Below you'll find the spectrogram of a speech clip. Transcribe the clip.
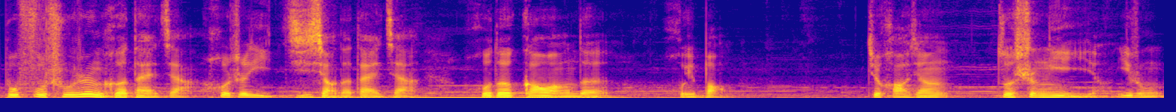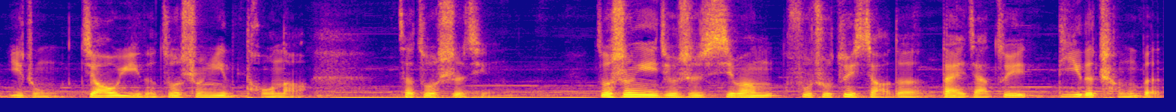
不付出任何代价，或者以极小的代价获得高昂的回报，就好像做生意一样，一种一种交易的做生意的头脑在做事情。做生意就是希望付出最小的代价、最低的成本，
